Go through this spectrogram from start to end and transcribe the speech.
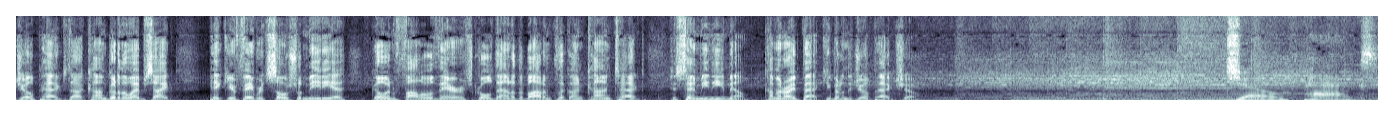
joepags.com. Go to the website, Pick your favorite social media, go and follow there. Scroll down to the bottom, click on contact to send me an email. Coming right back. Keep it on the Joe Pags Show. Joe Pags.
